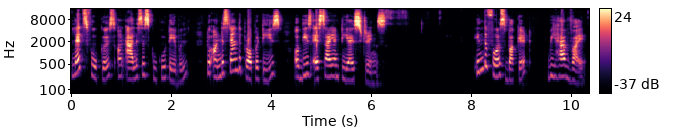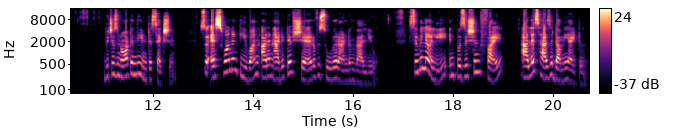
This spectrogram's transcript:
Let's focus on Alice's cuckoo table to understand the properties of these SI and TI strings. In the first bucket, we have Y, which is not in the intersection. So S1 and T1 are an additive share of a pseudo-random value. Similarly, in position phi, Alice has a dummy item.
